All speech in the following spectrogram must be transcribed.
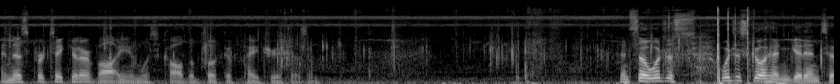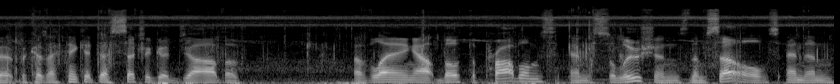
And this particular volume was called the Book of Patriotism. And so we'll just we'll just go ahead and get into it because I think it does such a good job of of laying out both the problems and the solutions themselves and then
